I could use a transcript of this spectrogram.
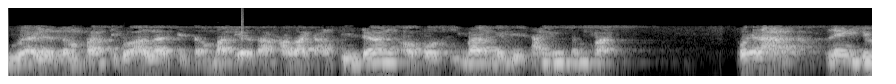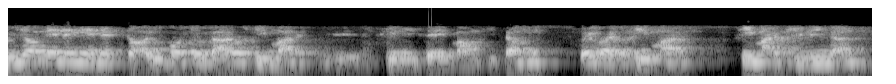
Dua ya tempat itu Allah di tempat irkang halakan tidak apa himar di samping tempat. Kowe lah ning dunya ngene-ngene tok iku padha karo himar. Ini sing Imam Hidam. Kowe koyo himar. Himar gilingan.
